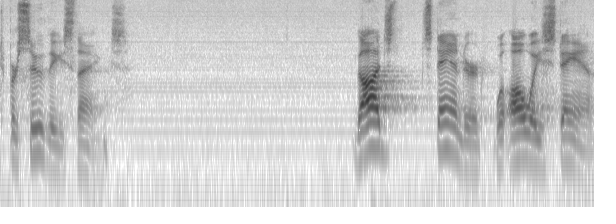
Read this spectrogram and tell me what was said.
to pursue these things. God's standard will always stand.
